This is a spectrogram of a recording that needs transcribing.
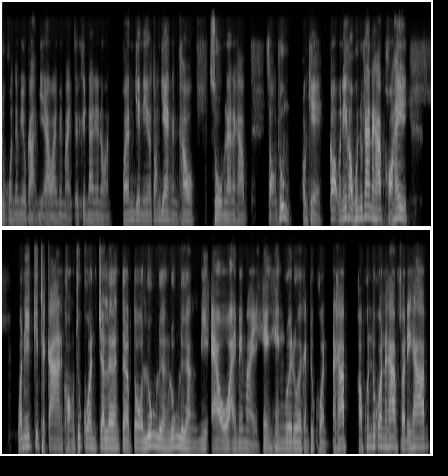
ทุกคนจะมีโอกาสมี LI ใหม่ๆ เกิดขึ้นได้แน่นอน เพราะฉะนั้นเย็นนี้เราต้องแย่งกันเข้าซูมแล้วนะครับสองทุ่มโอเค ก็วันนี้ขอบคุณทุกท่านนะครับ ขอให้วันนี้กิจการของทุกคนเจริญเติบโตรุ่งเรืองรุ่งเรืองมี LI ใหม่ๆเฮงเฮงรวยๆ กันทุกคนนะครับ ขอบคุณทุกคนนะครับ สวัสดีครับ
